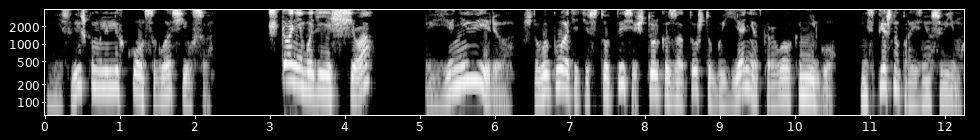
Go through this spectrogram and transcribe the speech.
Не слишком ли легко он согласился? Что-нибудь еще? Я не верю, что вы платите сто тысяч только за то, чтобы я не открывал книгу. — неспешно произнес Вим.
